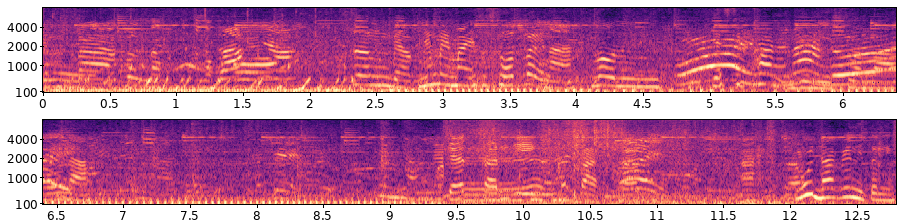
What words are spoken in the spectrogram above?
ยังปลาเครื่องแบบน้ำปอซึ่งแบบยังใหม่ๆสดๆเลยนะโลหนึง70พันอยู่นี่ส่วนร้ายนะแก๊สกันเองมาตัดครับอะอุ้ยนักเลยนี่ตัวนี้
